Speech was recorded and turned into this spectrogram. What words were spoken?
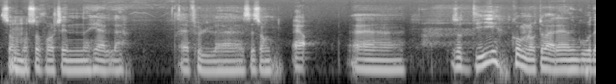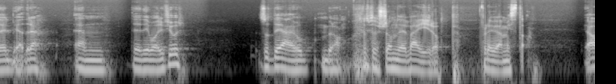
som Mm. også får sin hele, fulle sesong. Ja. Så de kommer nok til å være en god del bedre enn det de var i fjor. Så det er jo bra. Det spørs om det veier opp for det vi har mista. Ja,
